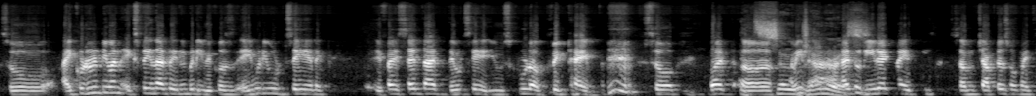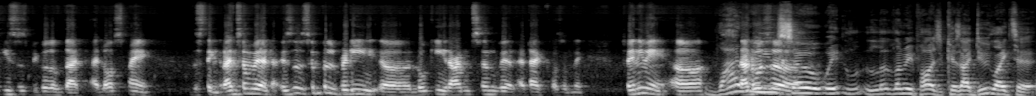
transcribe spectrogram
so I couldn't even explain that to anybody because anybody would say like, if I said that, they would say you screwed up big time. so, but uh, so I mean, I had to rewrite my thesis, some chapters of my thesis because of that. I lost my this thing ransomware. It's a simple, pretty uh, low key ransomware attack or something. So anyway, uh, Why that were was you a- so? Wait, l- let me pause because I do like to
